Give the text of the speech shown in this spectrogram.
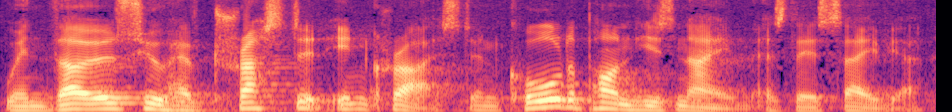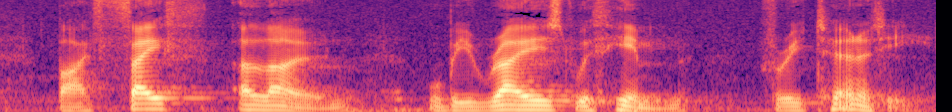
when those who have trusted in Christ and called upon his name as their Saviour by faith alone will be raised with him for eternity.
